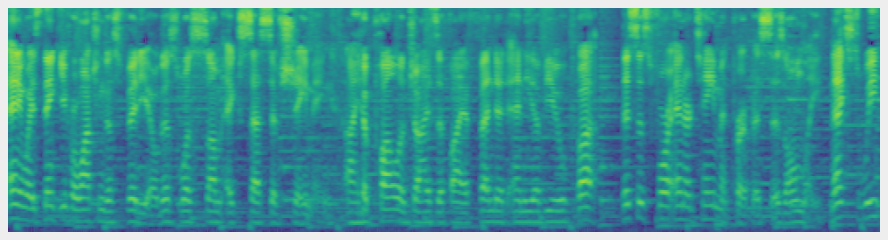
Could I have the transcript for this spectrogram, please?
Anyways, thank you for watching this video. This was some excessive shaming. I apologize if I offended any of you, but this is for entertainment purposes only. Next week,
